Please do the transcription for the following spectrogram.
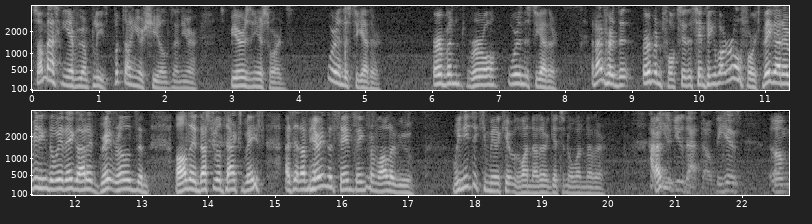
So I'm asking everyone, please put down your shields and your spears and your swords. We're in this together. Urban, rural, we're in this together. And I've heard that urban folks say the same thing about rural folks. They got everything the way they got it, great roads and all the industrial tax base. I said, I'm hearing the same thing from all of you. We need to communicate with one another and get to know one another. How do you do that though? Because um,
